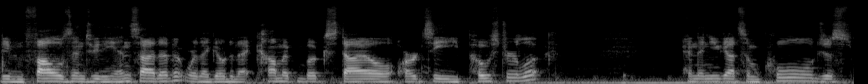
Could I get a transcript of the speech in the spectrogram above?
It even follows into the inside of it where they go to that comic book style artsy poster look. And then you got some cool, just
